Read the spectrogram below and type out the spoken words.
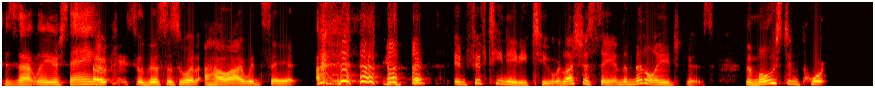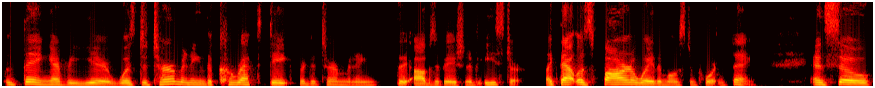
Is that what you're saying? Okay, so this is what how I would say it. in 1582, or let's just say in the Middle Ages, the most important thing every year was determining the correct date for determining the observation of Easter. Like that was far and away the most important thing. And so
